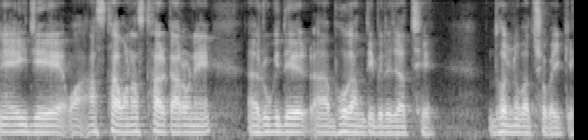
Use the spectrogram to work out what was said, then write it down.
এই যে আস্থা, অনাস্থার কারণে রুগীদের ভোগান্তি বেড়ে যাচ্ছে। ধন্যবাদ সবাইকে।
